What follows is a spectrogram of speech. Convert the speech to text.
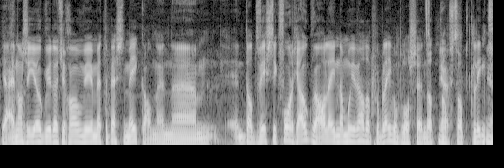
Ja, en dan zie je ook weer dat je gewoon weer met de beste mee kan. En, ehm, en dat wist ik vorig jaar ook wel. Alleen dan moet je wel dat probleem oplossen. En dat, dat, klinkt Ja.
